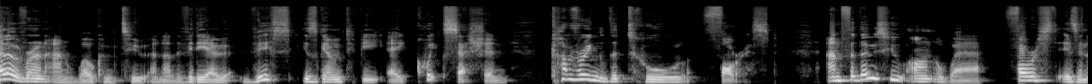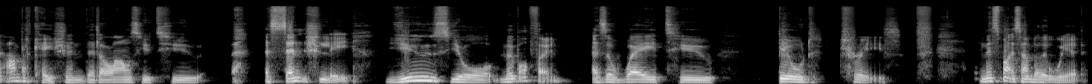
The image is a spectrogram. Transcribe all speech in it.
Hello everyone and welcome to another video. This is going to be a quick session covering the tool Forest. And for those who aren't aware, Forest is an application that allows you to essentially use your mobile phone as a way to build trees. And this might sound a little weird.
